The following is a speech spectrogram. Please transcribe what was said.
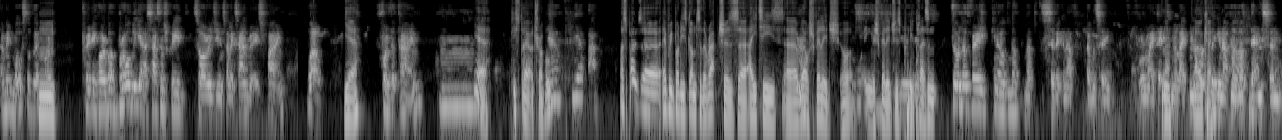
I mean, most of them mm. are pretty horrible. Probably, yeah, Assassin's Creed's Origins Alexandria is fine. Well, yeah, for the time. Mm. Yeah, if you stay out of trouble. Yeah, yeah. I suppose uh, everybody's gone to the Rapture's uh, 80s uh, Welsh village or English village is pretty yeah. pleasant. Though not very, you know, not not civic enough, I would say, for my taste. No. You know, like not okay. big enough, not, not dense and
